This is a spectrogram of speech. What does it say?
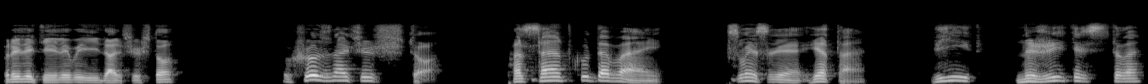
прилетели вы и дальше что? Что значит что? Посадку давай. В смысле, это, вид на жительство.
